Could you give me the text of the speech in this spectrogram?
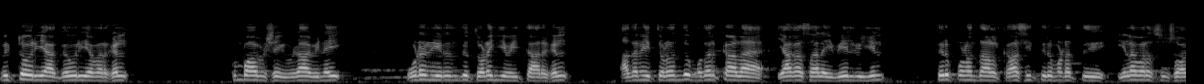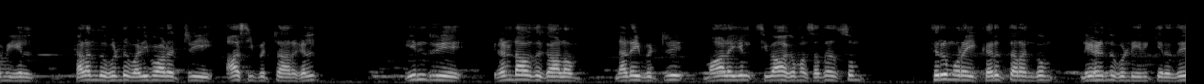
விக்டோரியா கௌரி அவர்கள் கும்பாபிஷேக விழாவினை உடனிருந்து தொடங்கி வைத்தார்கள். அதனைத் தொடர்ந்து முதற்கால யாகசாலை வேள்வியில் திருப்பனந்தாள் காசி திருமணத்து இளவரசு சுவாமிகள் கலந்து கொண்டு வழிபாடற்றி ஆசி பெற்றார்கள். இன்று இரண்டாவது காலம் நடைபெற்று மாலையில் சிவாகம சதஸும் திருமுறை கருத்தரங்கும் நிகழ்ந்து கொண்டிருக்கிறது.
